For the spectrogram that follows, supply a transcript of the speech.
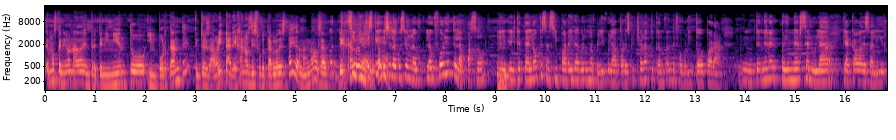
hemos tenido nada de entretenimiento importante, entonces ahorita déjanos disfrutarlo de Spider-Man, ¿no? O sea, déjalo sí, mira, es que esa es la cuestión. La, la euforia te la pasó. el, el que te aloques así para ir a ver una película, para escuchar a tu cantante favorito, para mm, tener el primer celular que acaba de salir.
